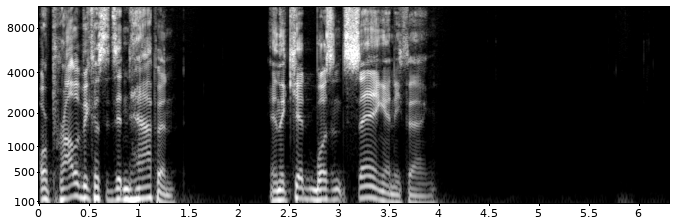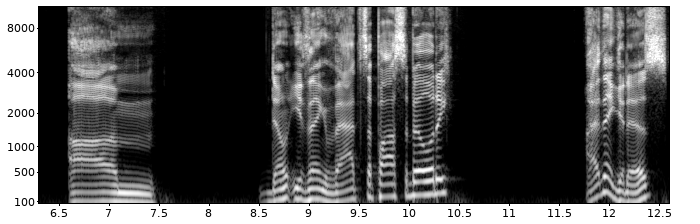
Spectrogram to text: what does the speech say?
Or probably because it didn't happen and the kid wasn't saying anything. Um, don't you think that's a possibility? I think it is.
